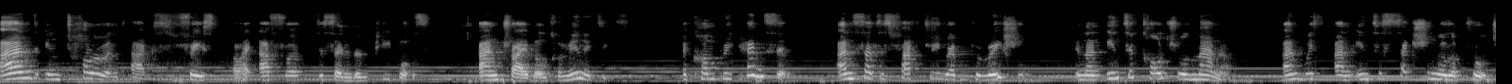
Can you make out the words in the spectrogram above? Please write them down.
and intolerant acts faced by Afro-descendant peoples and tribal communities. A comprehensive and satisfactory reparation in an intercultural manner and with an intersectional approach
